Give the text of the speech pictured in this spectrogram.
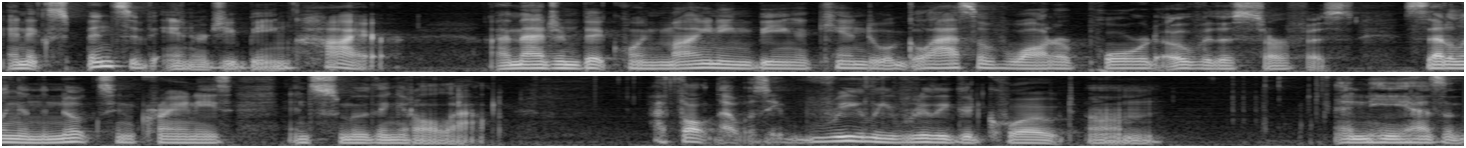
and expensive energy being higher. I imagine Bitcoin mining being akin to a glass of water poured over the surface, settling in the nooks and crannies and smoothing it all out. I thought that was a really, really good quote. Um, and he has a,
